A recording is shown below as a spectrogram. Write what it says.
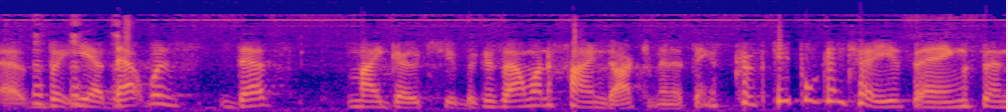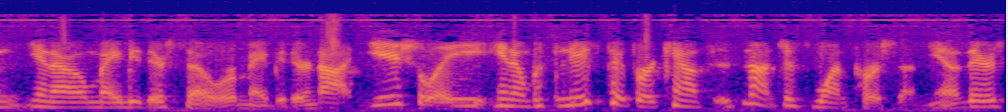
uh, but yeah, that was that's my go-to because I want to find documented things because people can tell you things and you know maybe they're so or maybe they're not. Usually, you know, with newspaper accounts, it's not just one person. You know, there's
